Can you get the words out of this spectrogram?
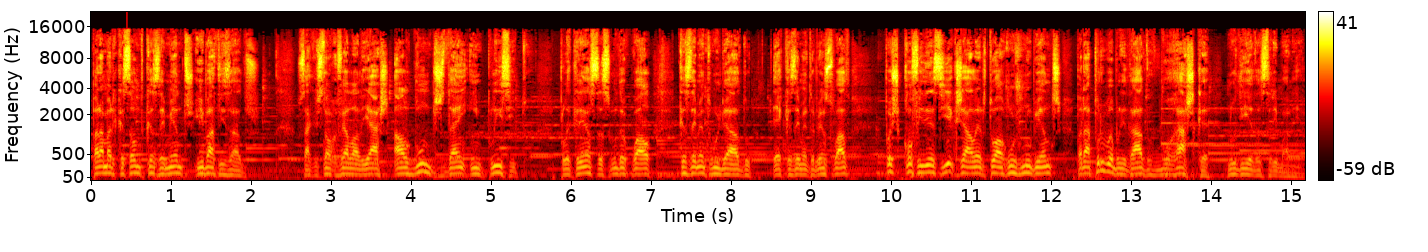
para a marcação de casamentos e batizados. O sacristão revela, aliás, algum desdém implícito pela crença segundo a qual casamento molhado é casamento abençoado, pois confidencia que já alertou alguns nubentes para a probabilidade de borrasca no dia da cerimónia.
